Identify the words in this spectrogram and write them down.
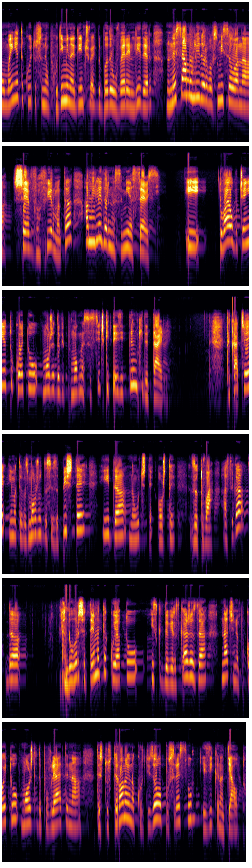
уменията, които са необходими на един човек да бъде уверен лидер, но не само лидер в смисъла на шеф във фирмата, ами лидер на самия себе си. И това е обучението, което може да ви помогне с всички тези тънки детайли. Така че имате възможност да се запишете и да научите още за това. А сега да довърша темата, която исках да ви разкажа за начина по който можете да повлияете на тестостерона и на кортизола посредством езика на тялото.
